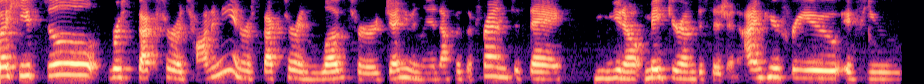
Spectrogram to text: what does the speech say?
But he still respects her autonomy and respects her and loves her genuinely enough as a friend to say, you know, make your own decision. I'm here for you if you,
